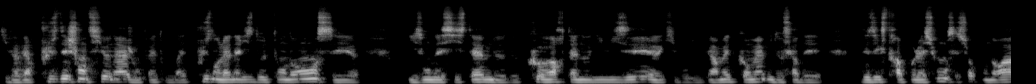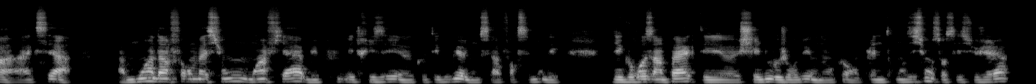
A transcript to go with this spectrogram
qui va vers plus d'échantillonnage en fait. On va être plus dans l'analyse de tendance et ils ont des systèmes de, de cohortes anonymisées qui vont nous permettre quand même de faire des, des extrapolations, c'est sûr qu'on aura accès à, moins d'informations, moins fiables et plus maîtrisées euh, côté Google. Donc ça a forcément des, gros impacts. Et euh, chez nous, aujourd'hui, on est encore en pleine transition sur ces sujets-là.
